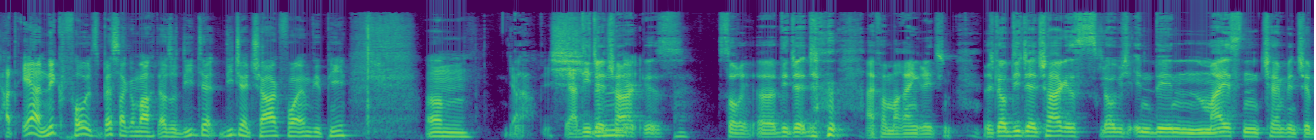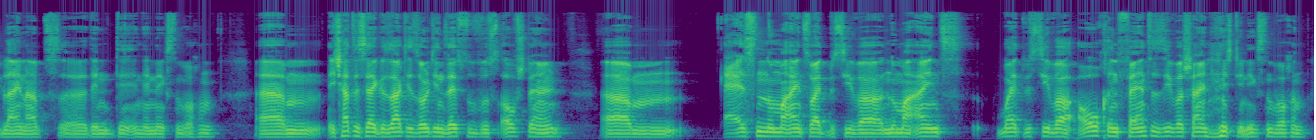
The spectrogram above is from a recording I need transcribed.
hat er Nick Foles besser gemacht, also DJ, DJ Chark vor MVP. Ähm, ja, ich ja, DJ Chark ist sorry, äh, DJ, einfach mal reingrätschen. Ich glaube, DJ Chark ist, glaube ich, in den meisten Championship-Lineups äh, den, den, in den nächsten Wochen. Ähm, ich hatte es ja gesagt, ihr sollt ihn selbstbewusst aufstellen. Ähm, er ist ein Nummer 1 Wide Receiver, Nummer 1 Wide Receiver, auch in Fantasy wahrscheinlich die nächsten Wochen.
